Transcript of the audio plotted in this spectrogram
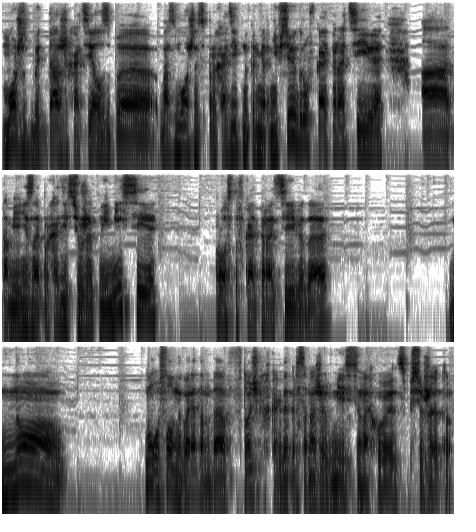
может быть, даже хотелось бы возможность проходить, например, не всю игру в кооперативе, а там, я не знаю, проходить сюжетные миссии просто в кооперативе, да, но ну, условно говоря, там, да, в точках, когда персонажи вместе находятся по сюжету.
